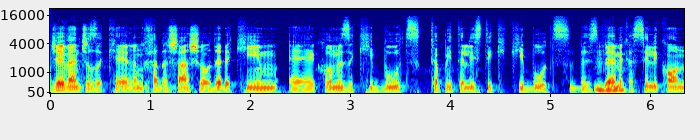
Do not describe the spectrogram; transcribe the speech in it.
J Ventures זה קרן חדשה שעודד הקים, אה, קוראים לזה קיבוץ, קפיטליסטי קיבוץ, בעמק הסיליקון.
